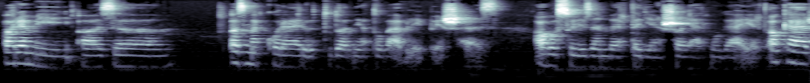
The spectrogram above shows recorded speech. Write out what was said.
a remény az, az mekkora erőt tud adni a tovább lépéshez ahhoz, hogy az ember tegyen saját magáért. Akár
